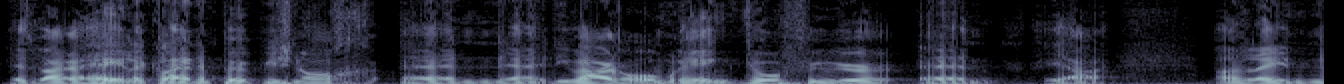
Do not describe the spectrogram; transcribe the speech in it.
Het waren hele kleine puppies nog. En uh, die waren omringd door vuur. En ja, alleen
